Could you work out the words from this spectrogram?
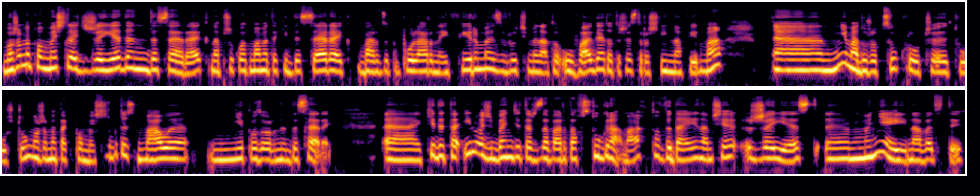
Możemy pomyśleć, że jeden deserek, na przykład mamy taki deserek bardzo popularnej firmy, zwróćmy na to uwagę, to też jest roślinna firma, e, nie ma dużo cukru czy tłuszczu, możemy tak pomyśleć, bo to jest mały, niepozorny deserek. E, kiedy ta ilość będzie też zawarta w 100 gramach, to wydaje nam się, że jest e, mniej nawet tych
